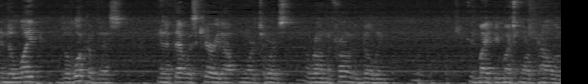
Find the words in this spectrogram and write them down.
and the like, the look of this, and if that was carried out more towards, around the front of the building, it might be much more palatable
